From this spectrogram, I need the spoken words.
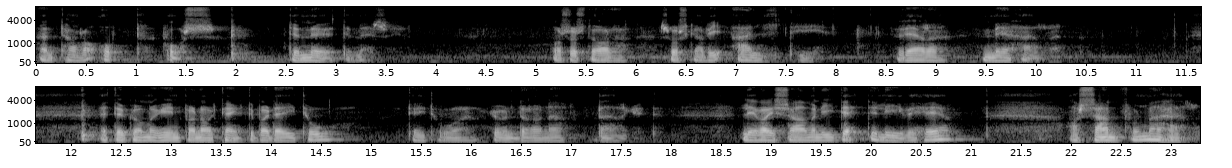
Han tar opp oss til møte med seg. Og så står det så skal vi alltid være med Herren. Dette kom jeg inn på når jeg tenkte på de to, de to gründerne berget. Leve sammen i dette livet her, av samfunn med Herren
